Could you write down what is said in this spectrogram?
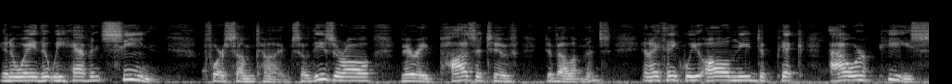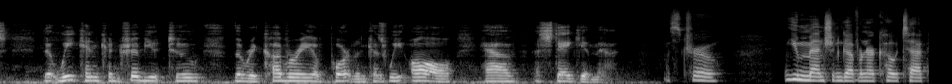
in a way that we haven't seen for some time. So these are all very positive developments, and I think we all need to pick our piece that we can contribute to the recovery of Portland because we all have a stake in that. That's true. You mentioned Governor Kotek.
